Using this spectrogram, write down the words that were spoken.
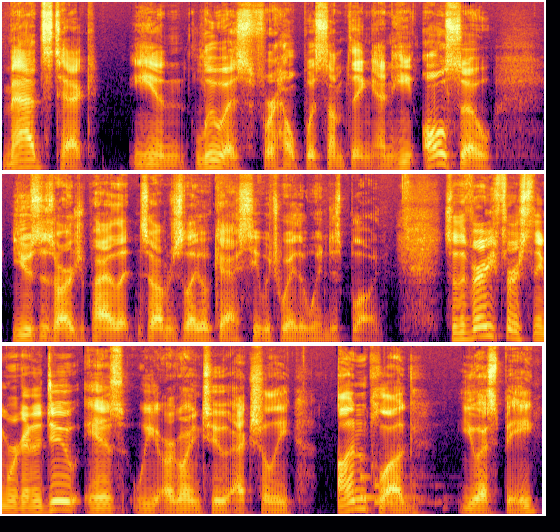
MadsTech, Ian Lewis, for help with something. And he also uses ArduPilot. And so I'm just like, okay, I see which way the wind is blowing. So the very first thing we're going to do is we are going to actually unplug USB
